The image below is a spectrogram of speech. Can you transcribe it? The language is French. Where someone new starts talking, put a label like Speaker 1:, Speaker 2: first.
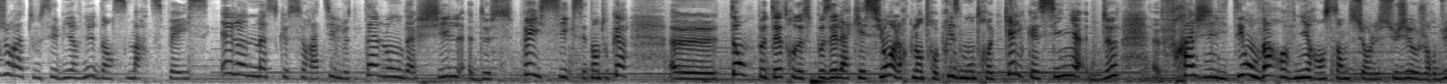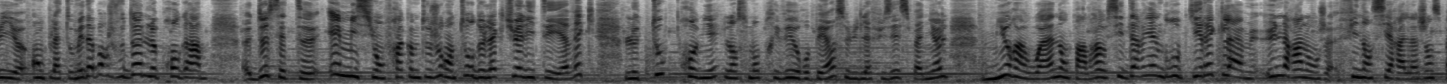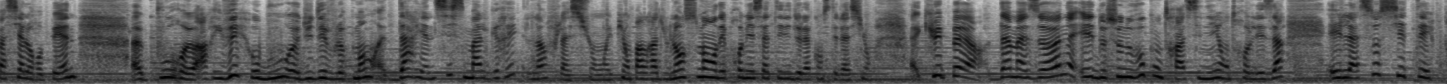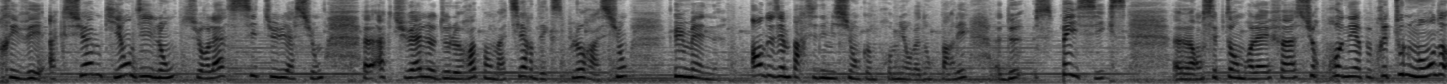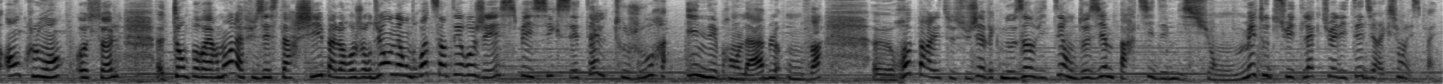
Speaker 1: Bonjour à tous et bienvenue dans Smart Space. Elon Musk sera-t-il le talon d'Achille de SpaceX? C'est en tout cas euh, temps peut-être de se poser la question alors que l'entreprise montre quelques signes de euh, fragilité. On va revenir ensemble sur le sujet aujourd'hui euh, en plateau. Mais d'abord, je vous donne le programme de cette émission. On fera comme toujours un tour de l'actualité avec le tout premier lancement privé européen, celui de la fusée espagnole Miura One. On parlera aussi d'Ariane Group qui réclame une rallonge financière à l'Agence spatiale européenne pour euh, arriver au bout euh, du développement d'Ariane 6 malgré l'inflation. Et puis on parlera du lancement des premiers satellites de la constellation Kuiper d'Amazon et de ce nouveau contrat signé entre l'ESA et la société privée Axiom qui en dit long sur la situation actuelle de l'Europe en matière d'exploration humaine. En deuxième partie d'émission, comme promis, on va donc parler de SpaceX. Euh, en septembre, la FAA surprenait à peu près tout le monde en clouant au sol euh, temporairement la fusée Starship. Alors aujourd'hui, on est en droit de s'interroger. SpaceX est-elle toujours inébranlable? On va euh, reparler de ce sujet avec nos invités en deuxième partie d'émission. Mais tout de suite, l'actualité direction l'Espagne.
